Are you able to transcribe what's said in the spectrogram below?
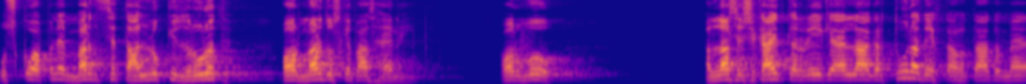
اس کو اپنے مرد سے تعلق کی ضرورت ہے اور مرد اس کے پاس ہے نہیں اور وہ اللہ سے شکایت کر رہی کہ اللہ اگر تو نہ دیکھتا ہوتا تو میں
